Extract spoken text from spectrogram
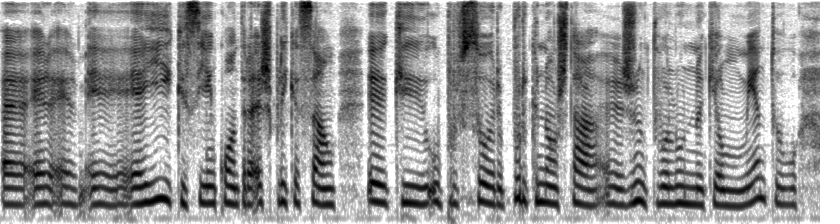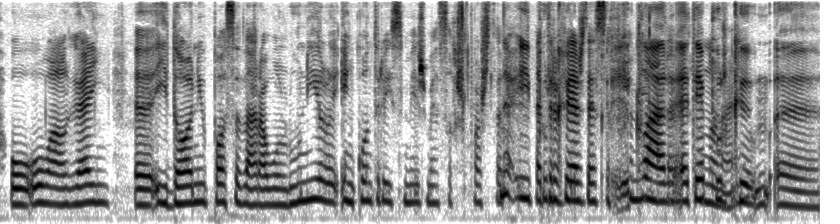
eh, é, é, é, aí que se encontra a explicação eh, que o professor, porque não está eh, junto do aluno naquele momento, ou, ou alguém idóneo, possa dar ao aluno e ele encontra isso mesmo, essa resposta, não, porque, através dessa ferramenta. Claro, até é? porque. É?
